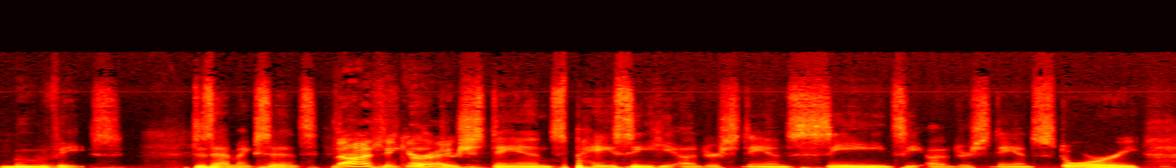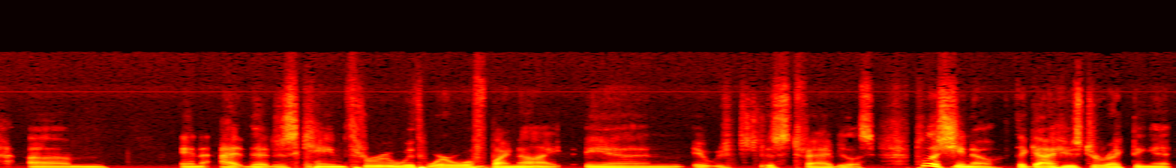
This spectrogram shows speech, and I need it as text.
movies. Does that make sense? No, I think he you're right. understands pacing. He understands scenes. He understands story. Um, and I, that just came through with Werewolf by Night, and it was just fabulous. Plus, you know, the guy who's directing it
